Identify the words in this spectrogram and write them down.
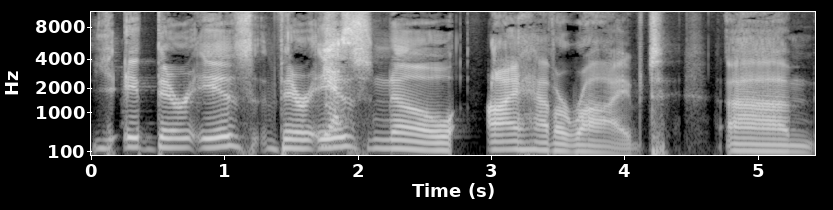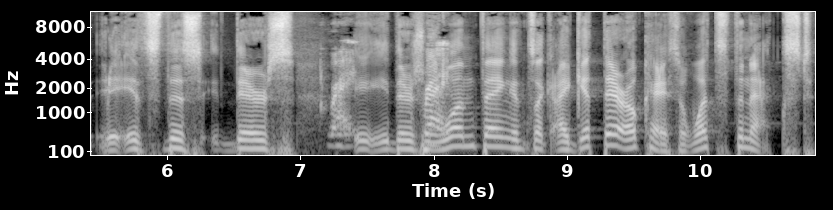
it there is there is Yes. no i have arrived um it's this there's right. there's Right. one thing it's like i get there okay so what's the next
